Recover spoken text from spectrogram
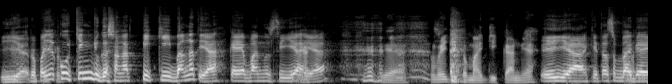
Iya, rupanya kucing juga sangat picky banget ya, kayak manusia ya. Iya, namanya juga majikan ya. iya, kita sebagai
